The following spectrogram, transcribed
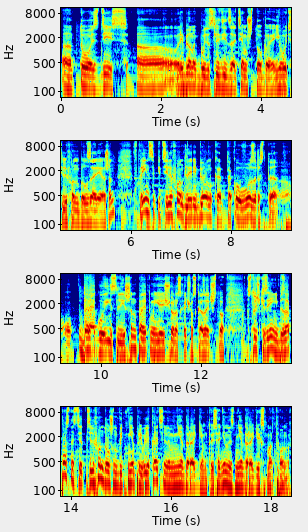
Э, то здесь э, ребенок будет следить за тем, чтобы его телефон был заряжен. В принципе, телефон для ребенка такого возраста э, дорогой излишен, поэтому я еще раз хочу сказать, что с точки зрения безопасности этот телефон должен быть непривлекательным, недорогим, то есть один из недорогих смартфонов.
